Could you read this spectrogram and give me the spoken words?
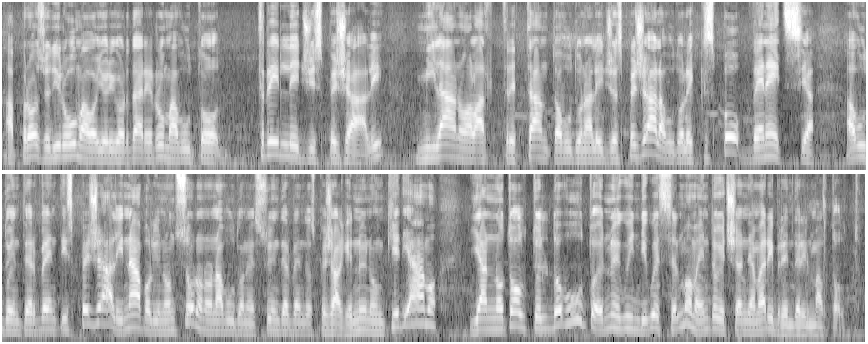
A proposito di Roma voglio ricordare che Roma ha avuto tre leggi speciali, Milano altrettanto ha avuto una legge speciale, ha avuto l'Expo, Venezia ha avuto interventi speciali, Napoli non solo non ha avuto nessun intervento speciale che noi non chiediamo, gli hanno tolto il dovuto e noi quindi questo è il momento che ci andiamo a riprendere il mal tolto.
